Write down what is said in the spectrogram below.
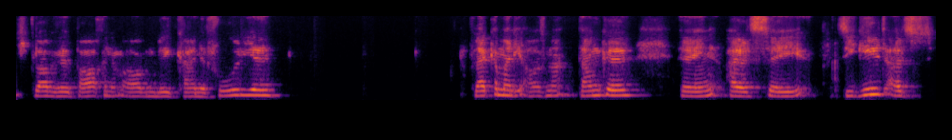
Ich glaube, wir brauchen im Augenblick keine Folie. Vielleicht kann man die ausmachen. Danke. Äh, als, sie gilt als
